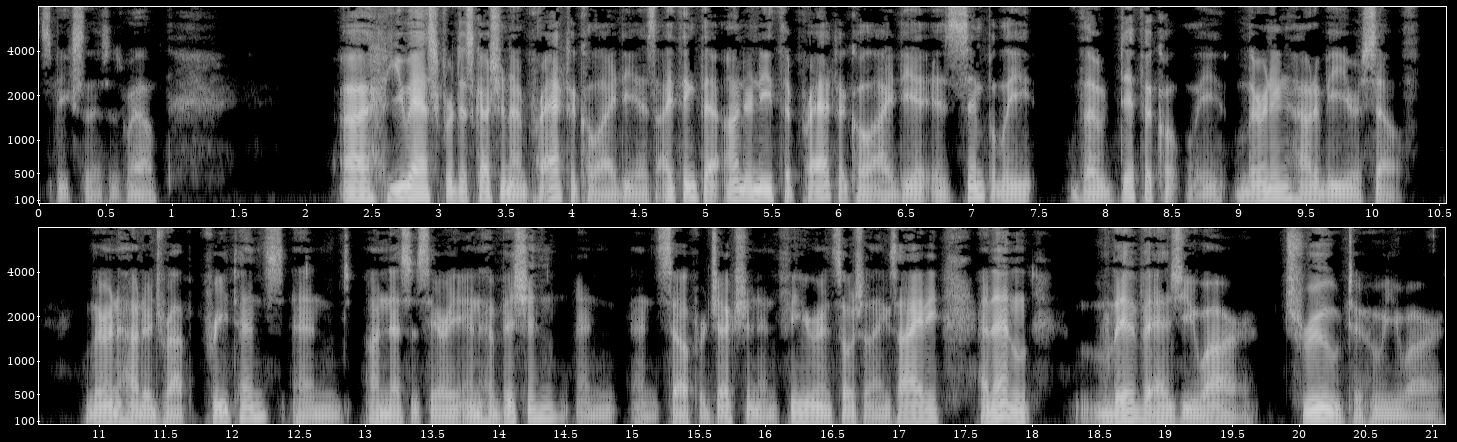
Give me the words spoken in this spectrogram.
speaks to this as well. Uh, you ask for discussion on practical ideas. I think that underneath the practical idea is simply though difficultly, learning how to be yourself. Learn how to drop pretense and unnecessary inhibition and, and self rejection and fear and social anxiety, and then live as you are, true to who you are.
